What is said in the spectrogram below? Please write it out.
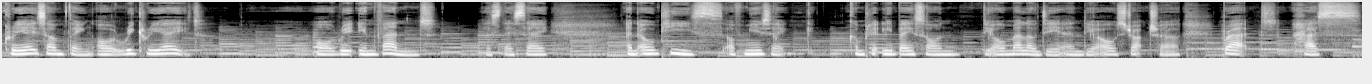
create something or recreate or reinvent, as they say, an old piece of music completely based on the old melody and the old structure. Brett has,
